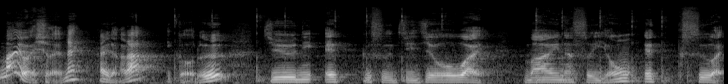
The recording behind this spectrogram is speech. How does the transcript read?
前は一緒だよね。はいだからイコール 12x 事乗 y マイナス 4xy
